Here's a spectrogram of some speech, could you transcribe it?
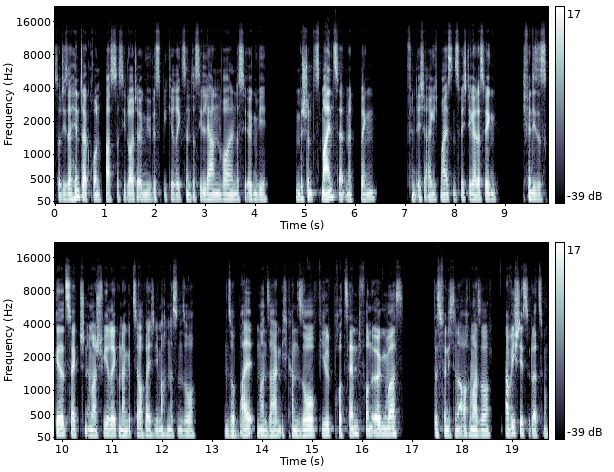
so dieser Hintergrund passt, dass die Leute irgendwie wissbegierig sind, dass sie lernen wollen, dass sie irgendwie ein bestimmtes Mindset mitbringen, finde ich eigentlich meistens wichtiger. Deswegen, ich finde diese Skills-Section immer schwierig und dann gibt es ja auch welche, die machen das in so, in so Balken und sagen, ich kann so viel Prozent von irgendwas. Das finde ich dann auch immer so. Aber wie stehst du dazu?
